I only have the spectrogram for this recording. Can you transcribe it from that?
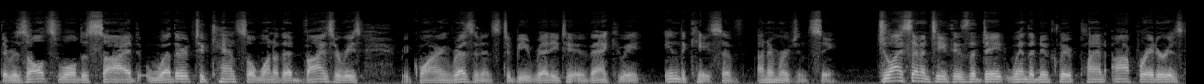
The results will decide whether to cancel one of the advisories requiring residents to be ready to evacuate in the case of an emergency. July 17th is the date when the nuclear plant operator is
